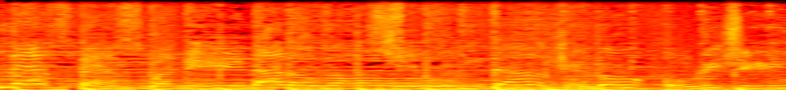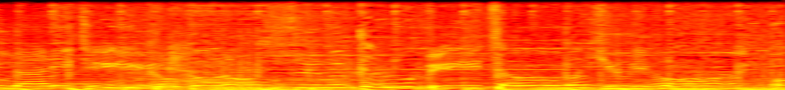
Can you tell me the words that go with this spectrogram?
Let's dance はになろう自分だけのオリジナリティ心紡ぐビートのユニフォーム本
